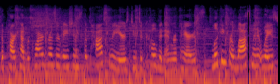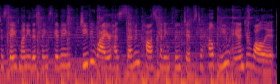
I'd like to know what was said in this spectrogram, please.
The park had required reservations the past three years due to COVID and repairs. Looking for last minute ways to save money this Thanksgiving? GV Wire has seven cost cutting food tips to help you and your wallet.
